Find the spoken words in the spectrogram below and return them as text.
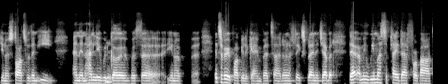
you know starts with an E, and then Hanley would yes. go with uh, you know uh, it's a very popular game, but I don't have to explain it. Yeah, but that, I mean we must have played that for about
